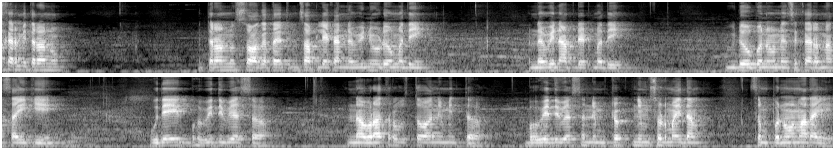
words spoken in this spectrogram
नमस्कार मित्रांनो. मित्रांनो स्वागत आहे तुमचं आपल्या एका नवीन व्हिडिओमध्ये नवीन अपडेटमध्ये व्हिडिओ बनवण्याचं कारण असं आहे की उद्या एक भव्य दिव्य असं नवरात्र उत्सवानिमित्त भव्य दिव्य असं निमट निमसोड मैदान संपन्न होणार आहे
